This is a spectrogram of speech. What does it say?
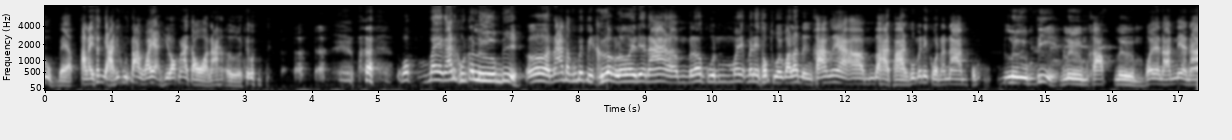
รูปแบบอะไรสักอย่างที่คุณตั้งไว้อะที่ล็อกหน้าจอนะเออที่มันว่าไม่งั้นคุณก็ลืมดิเออนะถ้าคุณไม่ปิดเครื่องเลยเนี่ยนะแล้วคุณไม่ไม่ได้ทบทวนวันละหนึ่งครั้งเนี่ยรหัสผ่านคุณไม่ได้กดอนามผม ลืมพี่ลืมครับ ลืม เพราะฉะนั้นเนี่ยนะ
